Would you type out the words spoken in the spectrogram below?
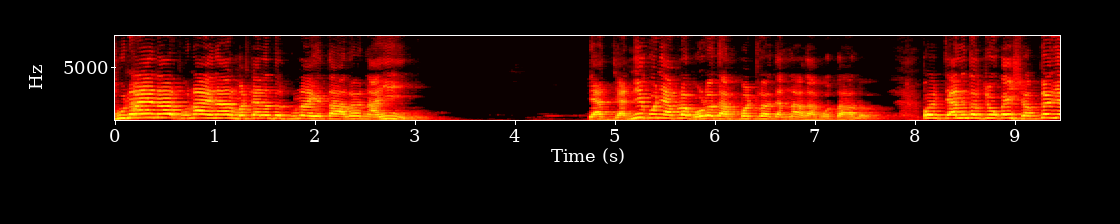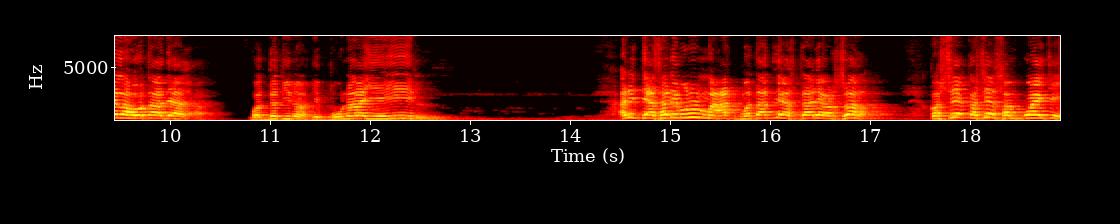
पुन्हा येणार पुन्हा येणार म्हटल्यानंतर पुन्हा येता आलं नाही. त्या ज्यांनी कोणी आपलं घोडं दांपटलं त्यांना होता आलं. पण त्यानंतर जो काही शब्द दिला होता त्या पद्धतीनं की पुन्हा येईल. आणि त्यासाठी म्हणून मात मतातले असणारे अडसर कसे कसे संपवायचे?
